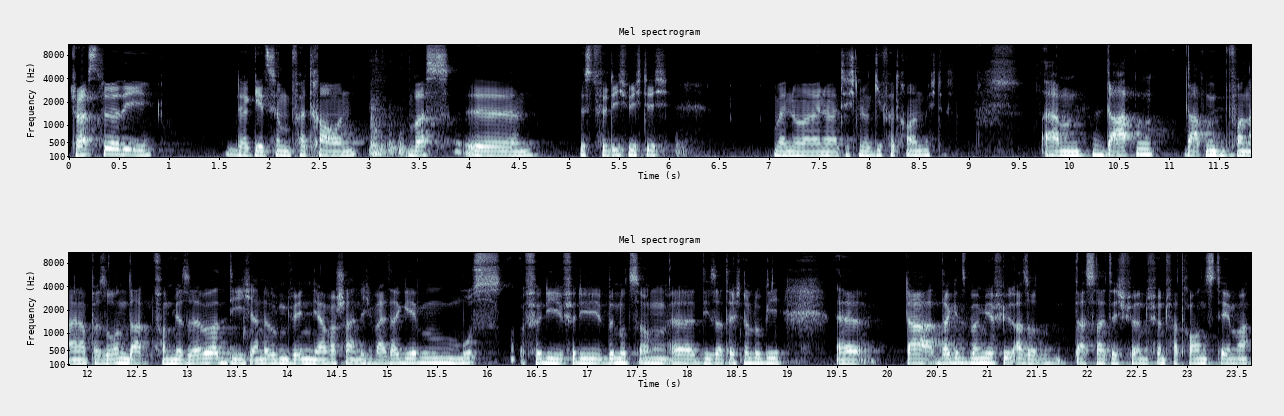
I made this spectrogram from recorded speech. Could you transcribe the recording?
Trustworthy, da geht es um Vertrauen. Was äh, ist für dich wichtig, wenn du einer Technologie vertrauen möchtest? Ähm, Daten, Daten von einer Person, Daten von mir selber, die ich an irgendwen ja wahrscheinlich weitergeben muss für die, für die Benutzung äh, dieser Technologie. Äh, da, da geht es bei mir viel, also das halte ich für ein, für ein Vertrauensthema,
